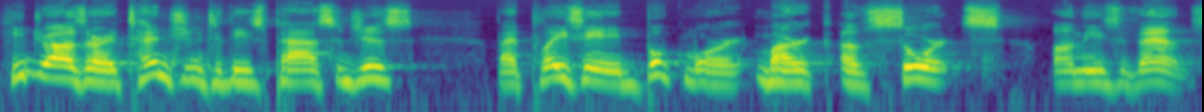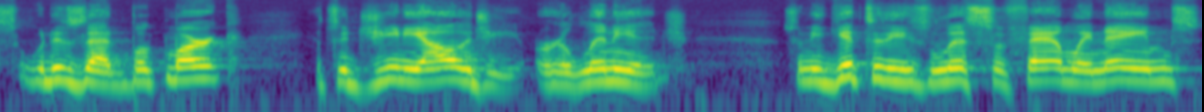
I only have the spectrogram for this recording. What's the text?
he draws our attention to these passages by placing a bookmark of sorts on these events. What is that bookmark? It's a genealogy or a lineage. So when you get to these lists of family names,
